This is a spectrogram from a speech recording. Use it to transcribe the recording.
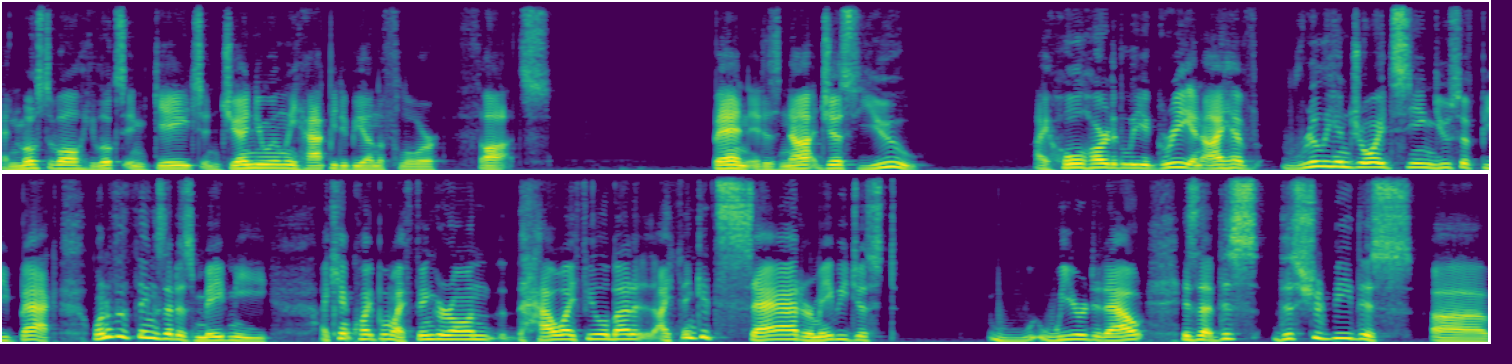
and most of all, he looks engaged and genuinely happy to be on the floor. Thoughts? Ben, it is not just you. I wholeheartedly agree, and I have really enjoyed seeing Jusuf be back. One of the things that has made me, I can't quite put my finger on how I feel about it. I think it's sad, or maybe just weirded out, is that this this should be this uh,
